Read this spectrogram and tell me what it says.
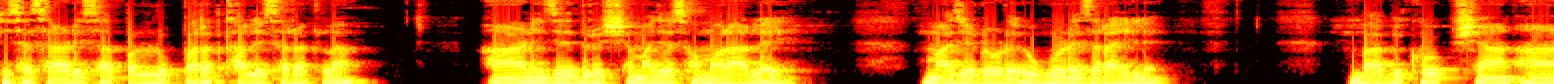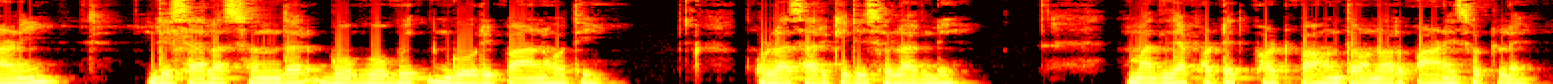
तिचा साडीचा पल्लू परत खाली सरकला. आणि जे दृश्य माझ्यासमोर आले माझे डोळे उघडेच राहिले. बाबी खूप छान आणि दिसायला सुंदर गुबगुबीत गोरीपान होती. फुलासारखी दिसू लागली. मधल्या फटीत फट पाहून तोंडावर पाणी सुटले.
